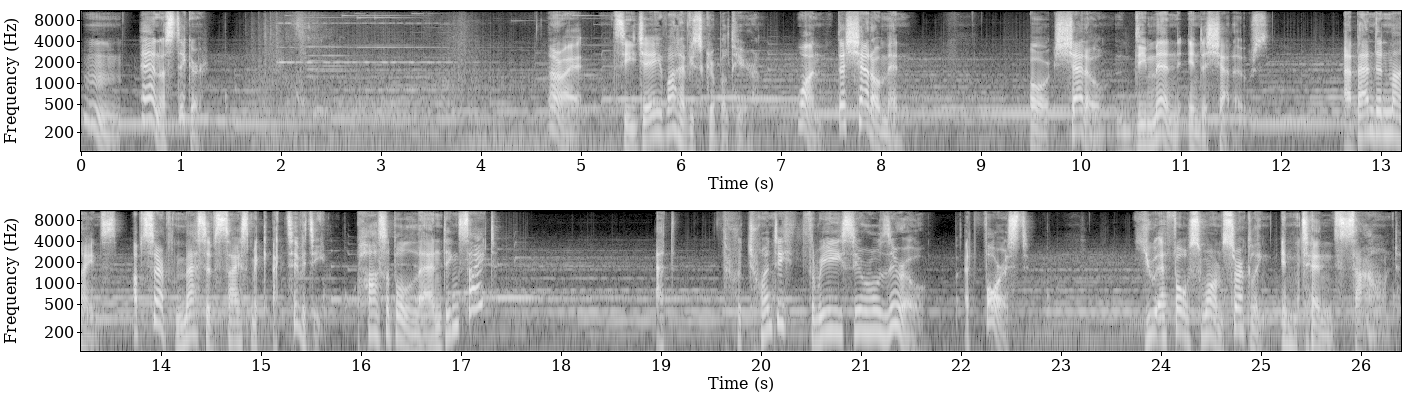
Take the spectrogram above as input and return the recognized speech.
Hmm, and a sticker. Alright, CJ, what have you scribbled here? 1. The Shadow Men. Or Shadow, the men in the shadows. Abandoned mines. Observed massive seismic activity. Possible landing site? At 2300 at Forest. UFO swarm circling. Intense sound.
